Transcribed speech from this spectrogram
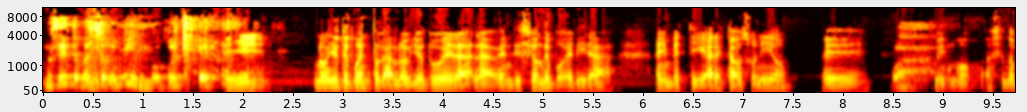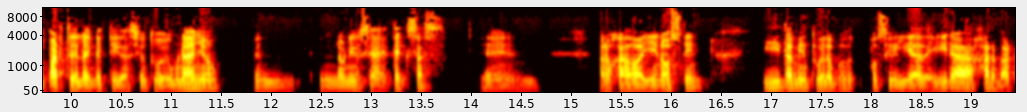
no sé si te pasó Mm. lo mismo, porque... Sí. No, yo te cuento, Carlos, yo tuve la, la bendición de poder ir a, a investigar a Estados Unidos. Eh, Wow. Estuvimos haciendo parte de la investigación, tuve un año en, en la Universidad de Texas, en- alojado ahí en Austin, y también tuve la pos- posibilidad de ir a Harvard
